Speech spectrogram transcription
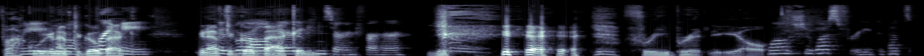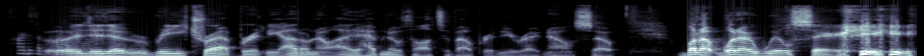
fuck, We we're going to have to go back. We're to have to we're go all back very and concerned for her. free Britney, y'all. Well, she was freed. That's part of the Uh, problem. uh, re-trap Britney. I don't know. I have no thoughts about Britney right now. So, but uh, what I will say,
